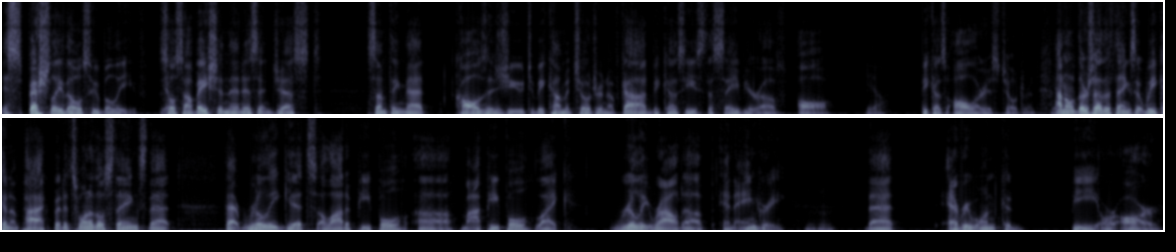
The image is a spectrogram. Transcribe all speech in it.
especially those who believe. Yep. So salvation then isn't just something that causes you to become a children of God because he's the savior of all. Yeah. Because all are his children. Yeah. I don't know, there's other things that we can unpack, but it's one of those things that that really gets a lot of people, uh, my people, like really riled up and angry mm-hmm. that everyone could be or are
